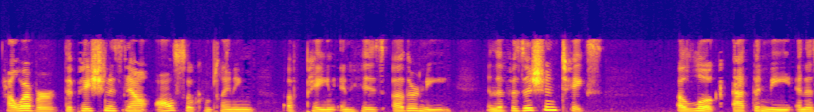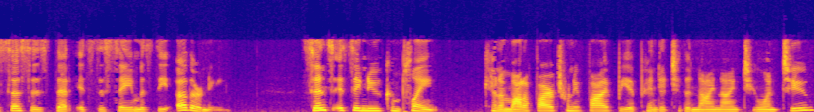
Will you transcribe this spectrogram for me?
However, the patient is now also complaining of pain in his other knee, and the physician takes a look at the knee and assesses that it's the same as the other knee. Since it's a new complaint, can a modifier 25 be appended to the 99212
